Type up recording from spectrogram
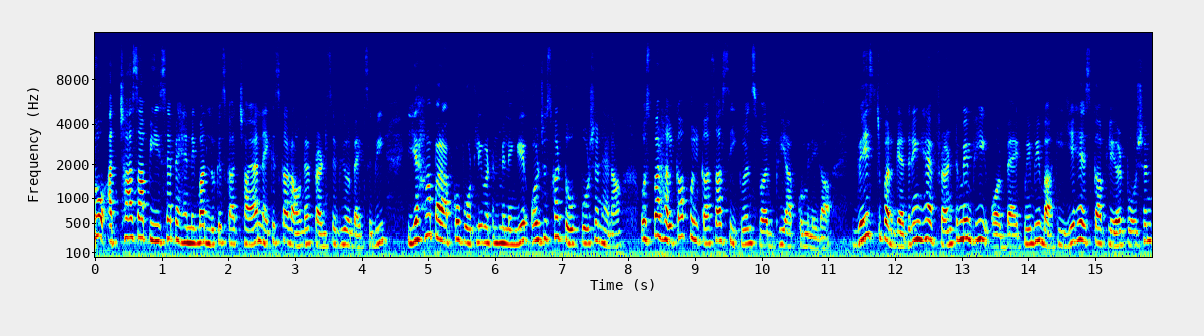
तो अच्छा सा पीस है पहनने के बाद लुक इसका अच्छा आया। नेक इसका राउंड है फ्रंट से भी और बैक से भी। यहाँ पर आपको पोटली बटन मिलेंगे और जो इसका टॉप पोर्शन है ना, उस पर हल्का फुल्का सा सीक्वेंस वर्क भी आपको मिलेगा। वेस्ट पर गैदरिंग है फ्रंट में भी और बैक में भी। बाकी ये है इसका फ्लेयर पोर्शन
